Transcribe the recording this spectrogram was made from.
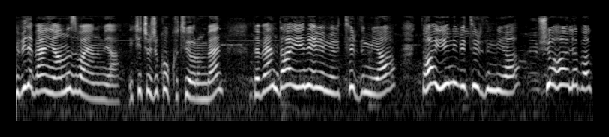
Ve bir de ben yalnız bayanım ya. İki çocuk okutuyorum ben. Ve ben daha yeni evimi bitirdim ya. Daha yeni bitirdim ya. Şu hale bak.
